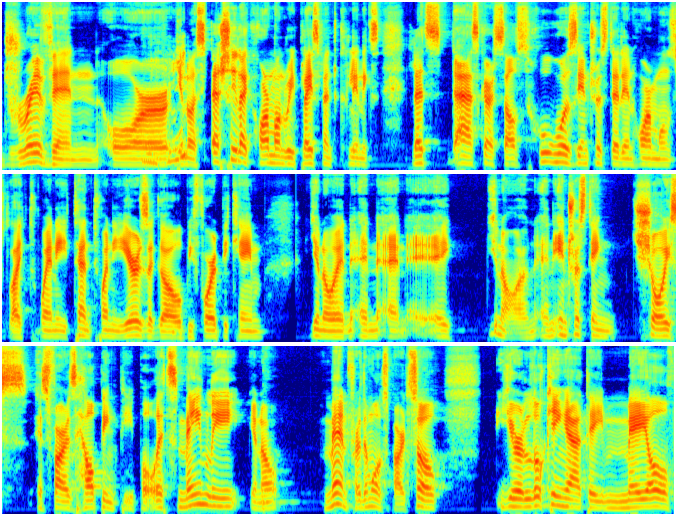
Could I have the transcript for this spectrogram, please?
driven or mm-hmm. you know especially like hormone replacement clinics let's ask ourselves who was interested in hormones like 20 10 20 years ago before it became you know an, an, an a you know an, an interesting choice as far as helping people. It's mainly you know men for the most part. So you're looking at a male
